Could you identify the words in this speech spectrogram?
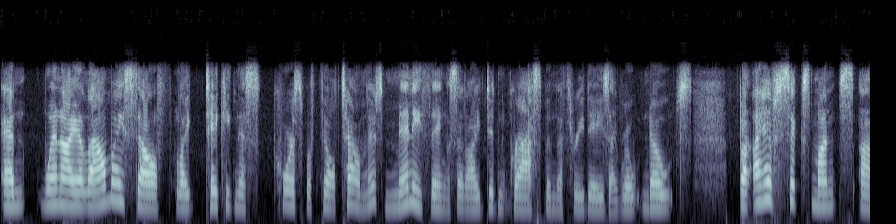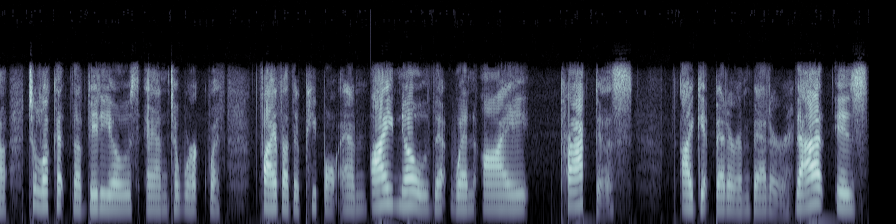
and when I allow myself, like taking this course with Phil Town, there's many things that I didn't grasp in the three days. I wrote notes, but I have six months uh, to look at the videos and to work with five other people. And I know that when I practice, I get better and better. That is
